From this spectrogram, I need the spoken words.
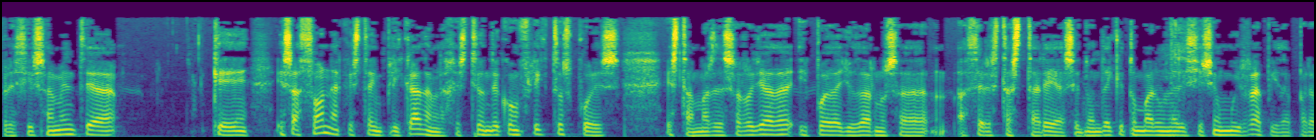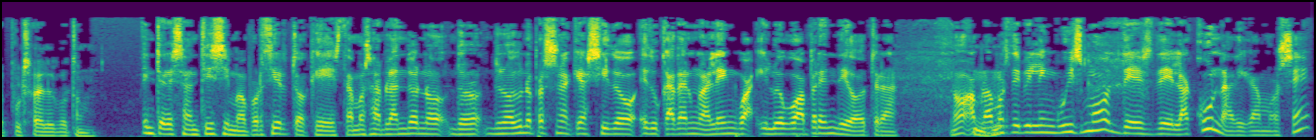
precisamente a que esa zona que está implicada en la gestión de conflictos pues está más desarrollada y puede ayudarnos a hacer estas tareas en donde hay que tomar una decisión muy rápida para pulsar el botón. Interesantísimo, por cierto, que estamos hablando no, de una persona que ha sido educada en una lengua y luego aprende otra. ¿no? Hablamos de bilingüismo desde la cuna, digamos. ¿eh?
